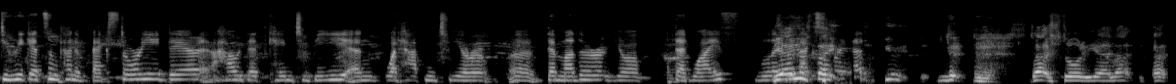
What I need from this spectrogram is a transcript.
do we get some kind of backstory there, how that came to be, and what happened to your uh, their mother, your dead wife? Will Yeah, you'll find- that? You, that story, yeah, that that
